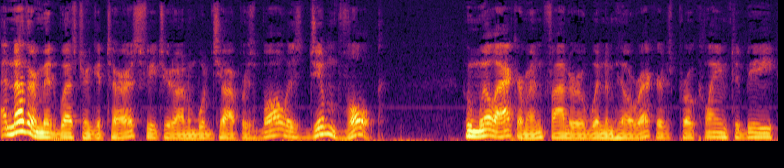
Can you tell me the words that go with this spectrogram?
Another Midwestern guitarist featured on Woodchopper's Ball is Jim Volk, whom Will Ackerman, founder of Windham Hill Records, proclaimed to be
